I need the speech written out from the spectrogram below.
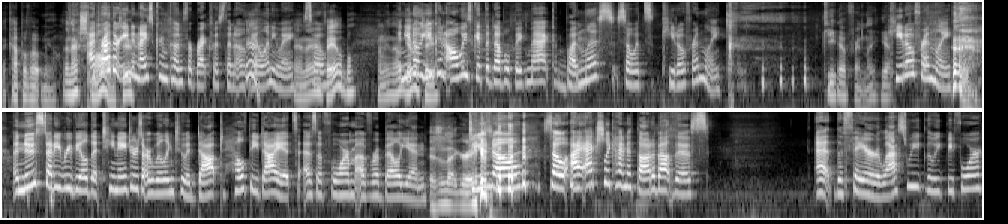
A cup of oatmeal, and they're small. I'd rather too. eat an ice cream cone for breakfast than oatmeal anyway. and they're so available. I mean, And you know, to you can always get the double Big Mac bunless, so it's keto friendly. keto friendly. Yep. keto friendly. A new study revealed that teenagers are willing to adopt healthy diets as a form of rebellion. Isn't that great? Do you know? so I actually kind of thought about this at the fair last week, the week before.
